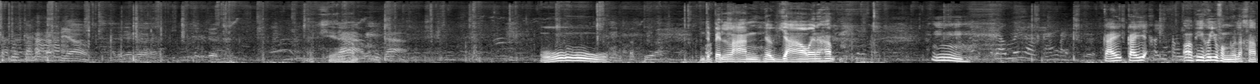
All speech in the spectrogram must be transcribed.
จับมือกันนะคะโอเคนะครับโอ้ มันจะเป็นลานยาวๆไว้นะครับ อืมไม่ยอไกด์ไกด์อ๋อพี่เขาอยู่ฝั่งนู้นแล้วครับ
